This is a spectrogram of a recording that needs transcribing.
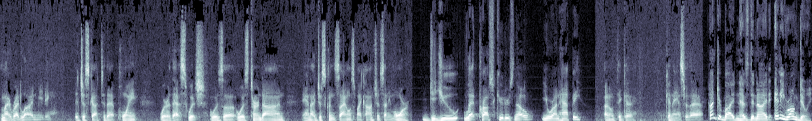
my red line meeting. It just got to that point where that switch was uh, was turned on, and I just couldn't silence my conscience anymore. Did you let prosecutors know you were unhappy? I don't think I can answer that. Hunter Biden has denied any wrongdoing.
